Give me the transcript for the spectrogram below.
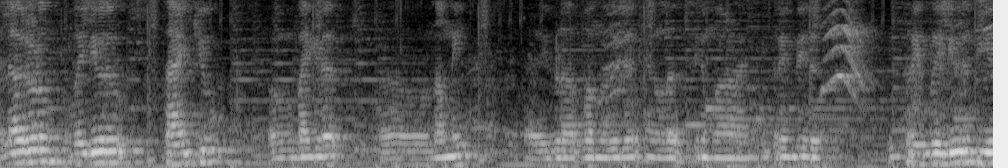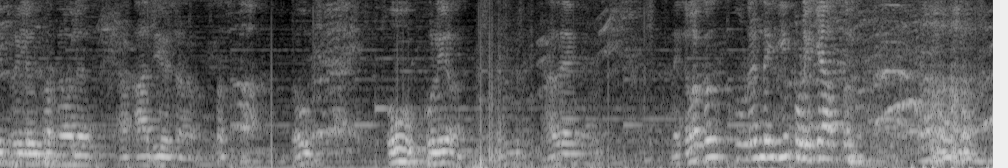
എല്ലാവരോടും വലിയൊരു താങ്ക് യു ഭയങ്കര നന്ദി. ഇവിടെ വന്നതിൽ ഞങ്ങളുടെ സിനിമ കാണാൻ ഇത്രയും പേര് ഇത്രയും വലിയൊരു തിയേറ്ററിൽ പറഞ്ഞ പോലെ ആദ്യമായിട്ടാണ്. ഫസ്റ്റ് ഓ ഓ പൊളിയാണ്. അതെ. നിങ്ങളൊക്കെ കൂടെ ഉണ്ടെങ്കിൽ പൊളിക്കാം.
